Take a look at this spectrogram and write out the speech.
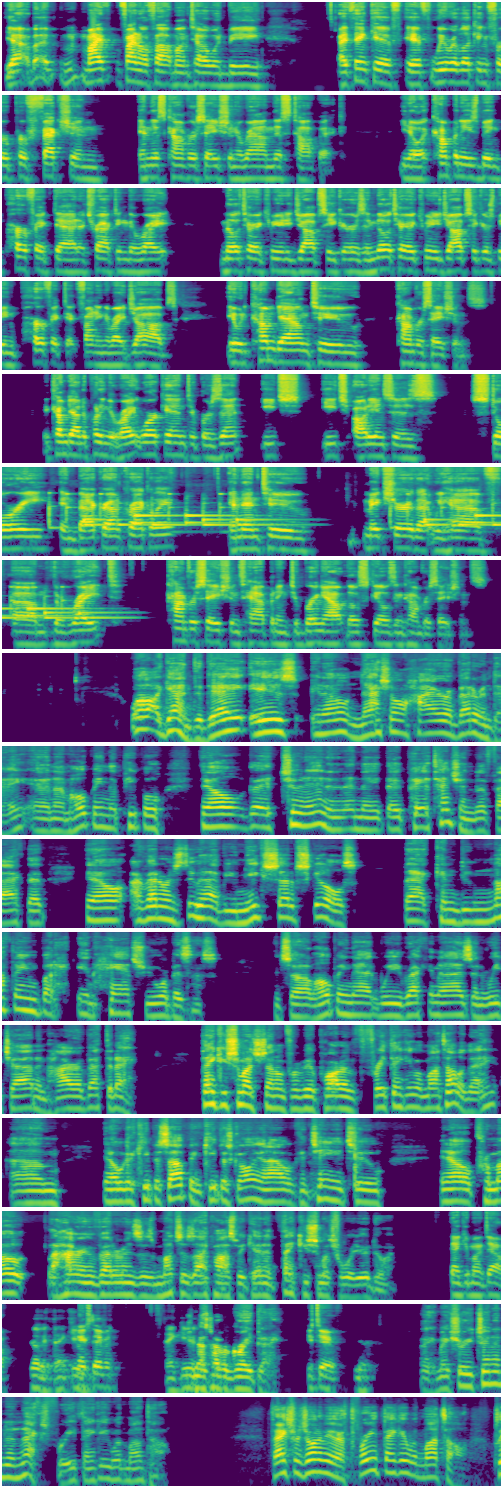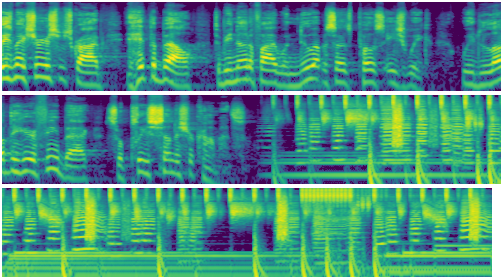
Yeah, but my final thought, Montel, would be, I think if if we were looking for perfection in this conversation around this topic, you know, at companies being perfect at attracting the right military community job seekers and military community job seekers being perfect at finding the right jobs, it would come down to conversations. It come down to putting the right work in to present each each audience's story and background correctly, and then to make sure that we have um, the right conversations happening to bring out those skills and conversations. Well, again, today is you know National Hire a Veteran Day, and I'm hoping that people you know, they tune in and, and they they pay attention to the fact that you know our veterans do have a unique set of skills that can do nothing but enhance your business. And so I'm hoping that we recognize and reach out and hire a vet today. Thank you so much, gentlemen, for being a part of Free Thinking with Montel today. Um, you know, we're going to keep this up and keep this going, and I will continue to, you know, promote the hiring of veterans as much as I possibly can. And thank you so much for what you're doing. Thank you, Montel. Really, thank you. Thanks, David. Thank you. You guys have a great day. You too. Yeah. Hey, make sure you tune in to the next Free Thinking with Montel. Thanks for joining me on Free Thinking with Montel. Please make sure you're subscribed and hit the bell to be notified when new episodes post each week. We'd love to hear feedback, so please send us your comments. Thank you.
